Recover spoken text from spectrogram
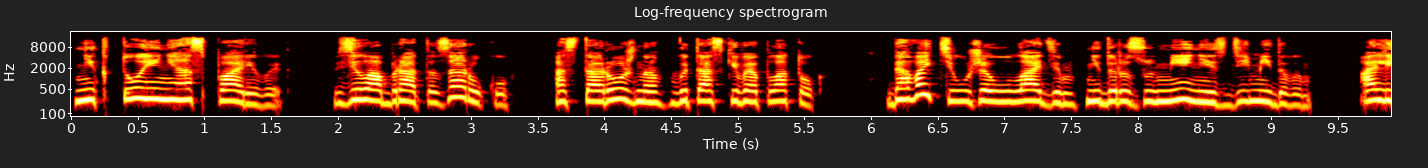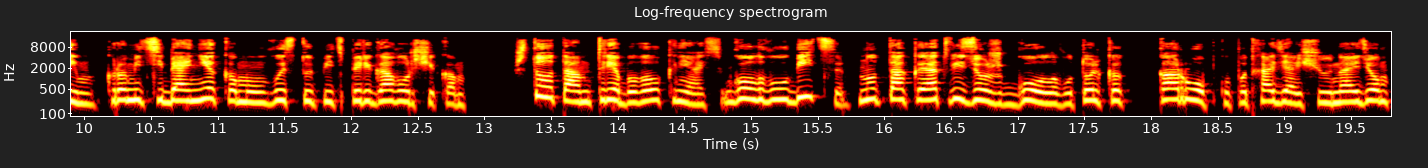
Никто и не оспаривает. Взяла брата за руку, осторожно вытаскивая платок. Давайте уже уладим недоразумение с Демидовым. Алим, кроме тебя некому выступить переговорщиком. Что там требовал князь? Голову убийцы? Ну так и отвезешь голову, только коробку подходящую найдем.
